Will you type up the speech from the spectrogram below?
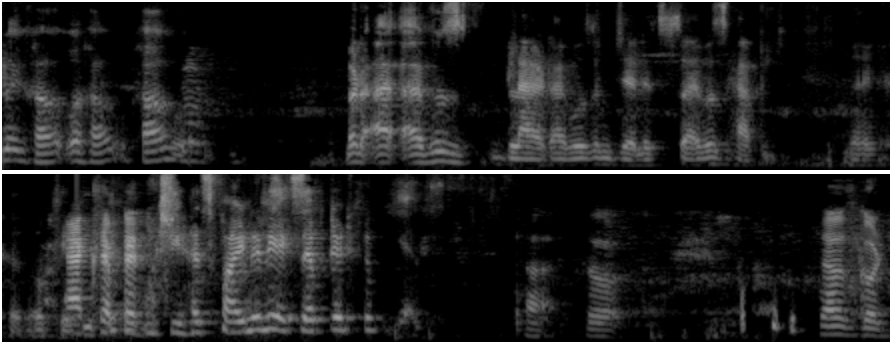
Like how how how? But I, I was glad. I wasn't jealous. I was happy like, okay Accepted. she has finally accepted him yes Uh, so that was good.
